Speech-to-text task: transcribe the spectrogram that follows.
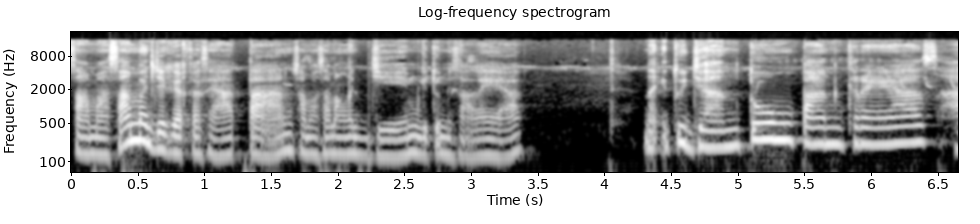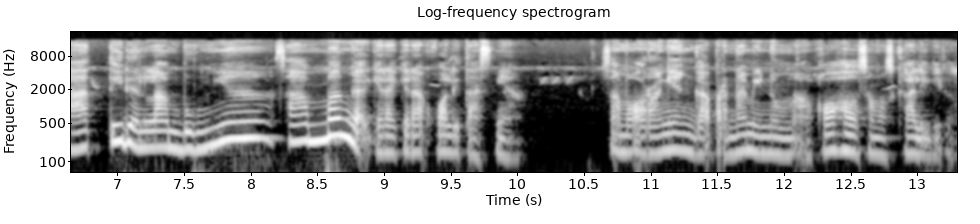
sama-sama jaga kesehatan, sama-sama nge-gym gitu misalnya ya. Nah itu jantung, pankreas, hati dan lambungnya sama nggak kira-kira kualitasnya? Sama orang yang nggak pernah minum alkohol sama sekali gitu.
